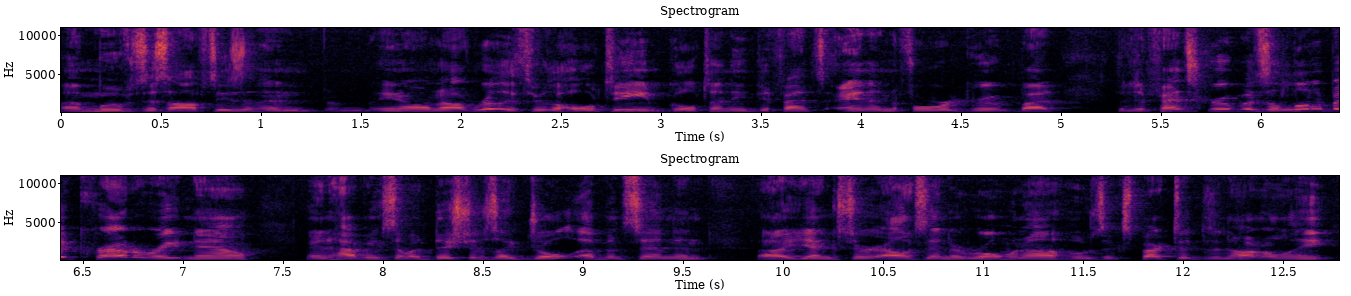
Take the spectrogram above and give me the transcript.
uh, moves this offseason, and you know, not really through the whole team, goaltending, defense, and in the forward group. But the defense group is a little bit crowded right now, and having some additions like Joel Edmundson and uh, youngster Alexander Romanov, who's expected to not only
